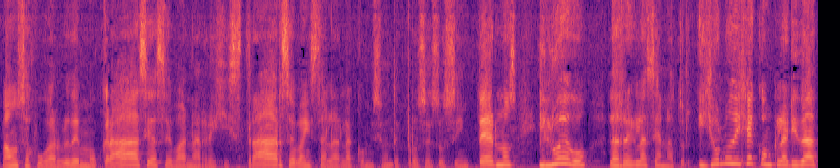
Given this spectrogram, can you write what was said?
vamos a jugar democracia, se van a registrar, se va a instalar la comisión de procesos internos y luego las reglas sean otras. Y yo lo dije con claridad,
